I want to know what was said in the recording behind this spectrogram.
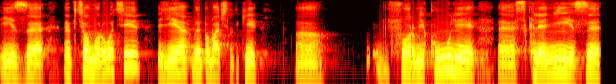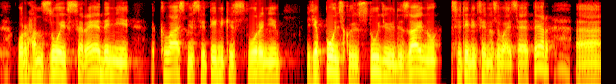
І з, е, в цьому році є, ви побачите такі е, в формі кулі, е, скляні з органзою всередині, класні світильники, створені японською студією дизайну. Світильник цей називається Етер. Е,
